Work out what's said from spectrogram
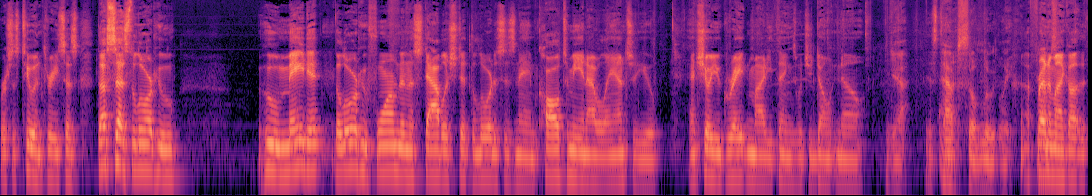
verses 2 and 3 It says, Thus says the Lord who who made it, the Lord who formed and established it, the Lord is his name. Call to me and I will answer you and show you great and mighty things which you don't know. Yeah, Just, uh, absolutely. A friend of mine called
